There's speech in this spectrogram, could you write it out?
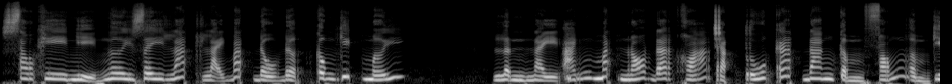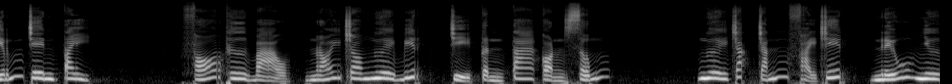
Sau khi nghỉ ngơi dây lát lại bắt đầu đợt công kích mới. Lần này ánh mắt nó đã khóa chặt tú cát đang cầm phóng ẩm kiếm trên tay. Phó thư bảo nói cho ngươi biết chỉ cần ta còn sống. Ngươi chắc chắn phải chết. Nếu như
